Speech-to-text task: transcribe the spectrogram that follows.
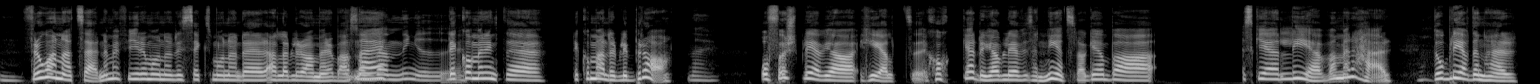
Mm. Från att så här, nej men fyra månader, sex månader, alla blir av med det. Bara, Alltså nej, vändning i... det kommer, inte, det kommer aldrig bli bra. Nej. Och först blev jag helt eh, chockad och jag blev så nedslagen. Jag bara, ska jag leva med det här? Då blev den här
